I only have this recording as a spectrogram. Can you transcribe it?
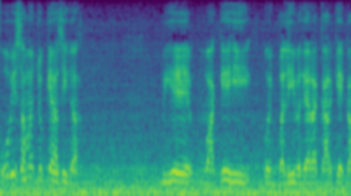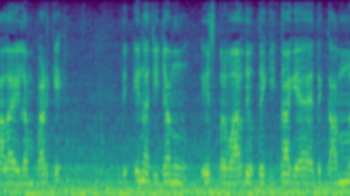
ਉਹ ਵੀ ਸਮਝ ਚੁੱਕਿਆ ਸੀਗਾ ਵੀ ਇਹ ਵਾਕਈ ਹੀ ਕੋਈ ਬਲੀ ਵਗੈਰਾ ਕਰਕੇ ਕਾਲਾ ਇਲਮ ਪੜ ਕੇ ਤੇ ਇਹਨਾਂ ਚੀਜ਼ਾਂ ਨੂੰ ਇਸ ਪਰਿਵਾਰ ਦੇ ਉੱਤੇ ਕੀਤਾ ਗਿਆ ਹੈ ਤੇ ਕੰਮ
